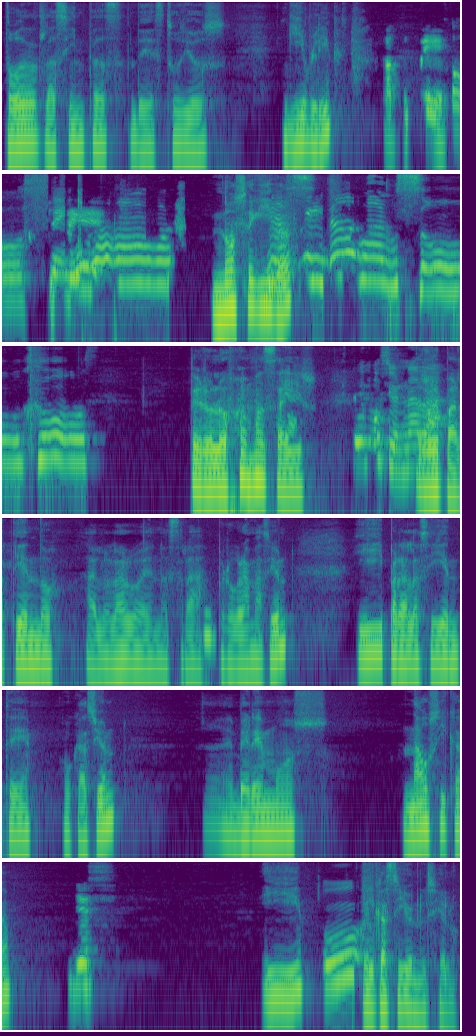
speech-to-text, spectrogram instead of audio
todas las cintas de estudios Ghibli. Oh, no seguidas. Pero lo vamos a ir repartiendo a lo largo de nuestra programación. Y para la siguiente ocasión eh, veremos Náusica. Yes. Y El Castillo en el Cielo.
